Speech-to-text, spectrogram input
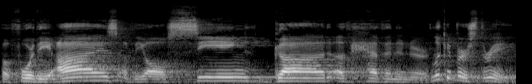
before the eyes of the all seeing God of heaven and earth. Look at verse 3.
